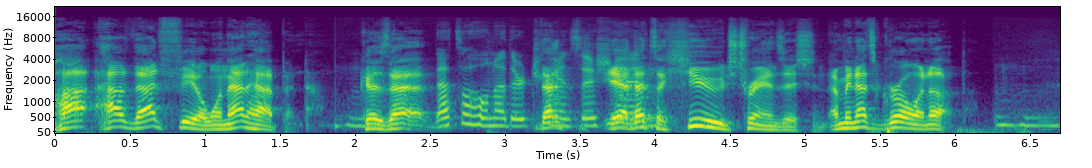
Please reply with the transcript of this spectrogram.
How how did that feel when that happened? Because that That's a whole nother that- transition. yeah, that's a huge transition. I mean, that's growing up. Mm-hmm.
